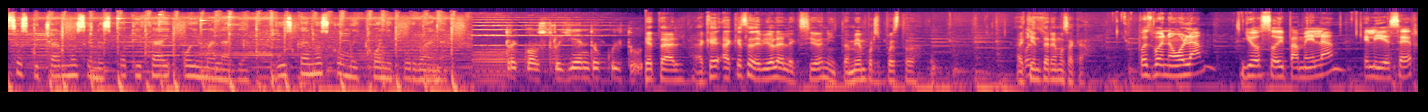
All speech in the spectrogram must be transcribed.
olvides escucharnos en Spotify o Himalaya. Búscanos como Icónica Urbana. Reconstruyendo cultura. ¿Qué tal? ¿A qué, ¿A qué se debió la elección? Y también, por supuesto, ¿a quién tenemos acá? Pues bueno, hola, yo soy Pamela Eliezer.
